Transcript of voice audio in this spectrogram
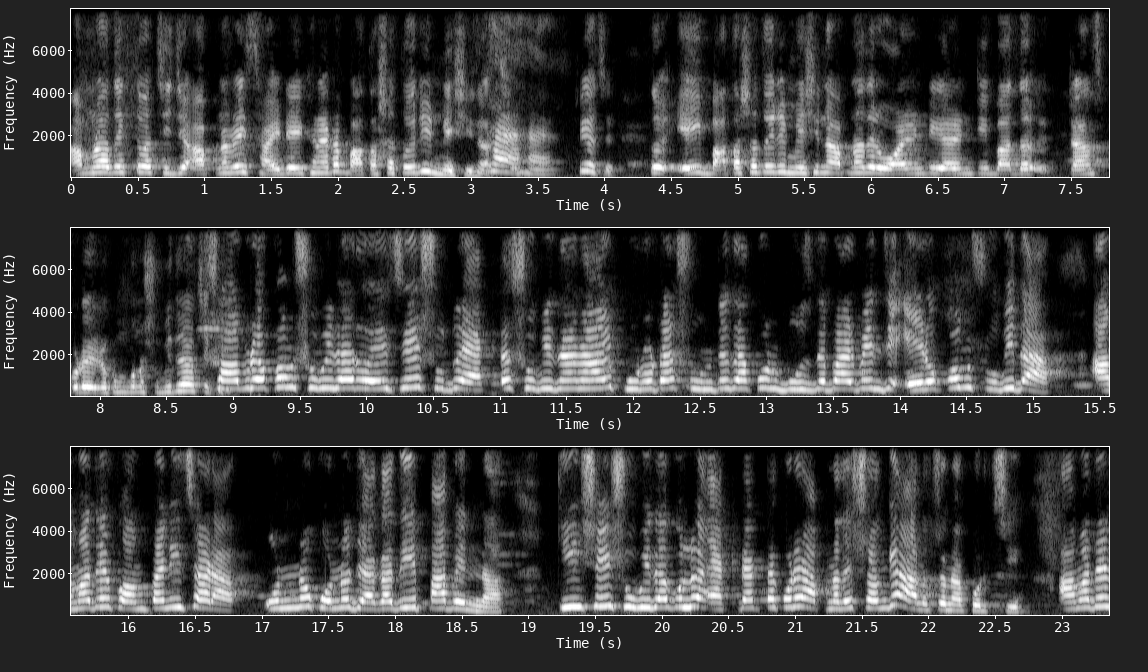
আমরা দেখতে পাচ্ছি যে আপনার এই সাইডে এখানে একটা বাতাসা তৈরির মেশিন আছে। হ্যাঁ হ্যাঁ। ঠিক আছে? তো এই বাতাসা তৈরির মেশিনে আপনাদের ওয়ারেন্টি গ্যারান্টি বা ট্রান্সপোর্টের এরকম কোনো সুবিধা আছে সব রকম সুবিধা রয়েছে শুধু একটা সুবিধা নয় পুরোটা শুনতে থাকুন বুঝতে পারবেন যে এরকম সুবিধা আমাদের কোম্পানি ছাড়া অন্য কোনো জায়গা দিয়ে পাবেন না। কি সেই সুবিধাগুলো একটা একটা করে আপনাদের সঙ্গে আলোচনা করছি। আমাদের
